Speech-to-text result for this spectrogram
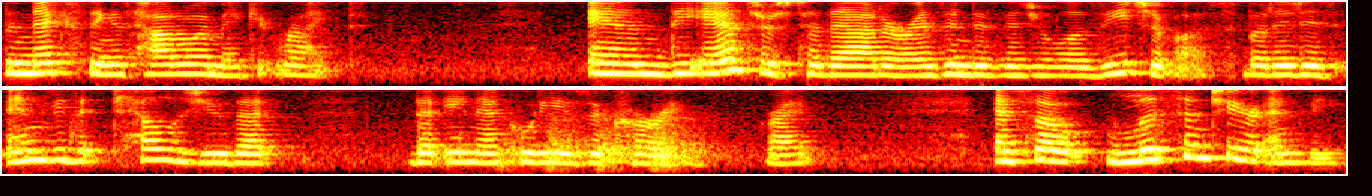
the next thing is how do I make it right? And the answers to that are as individual as each of us, but it is envy that tells you that, that inequity is occurring, right? And so listen to your envy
